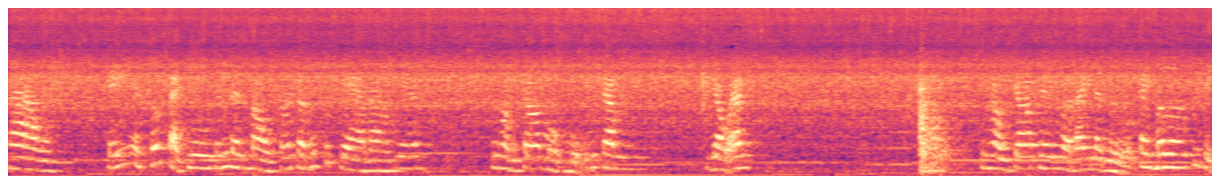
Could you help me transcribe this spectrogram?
xào cái sốt cà chua cho lên màu cho cho nước sốt gà vào nha. Tôi hồng cho một muỗng canh dầu ăn xuân hồng cho thêm vào đây là nửa cây bơ quý vị.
